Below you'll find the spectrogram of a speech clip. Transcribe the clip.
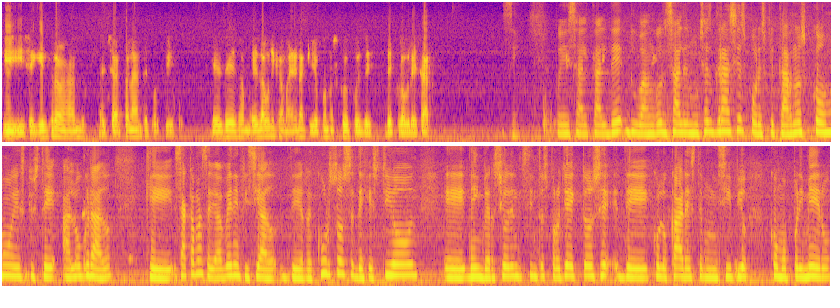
y, seguir trabajando, echar para adelante porque es, la única manera que yo conozco pues, de, progresar. Sí. Pues alcalde Dubán González, muchas gracias por explicarnos cómo es que usted ha logrado que Sácama se había beneficiado de recursos de gestión, eh, de inversión en distintos proyectos, eh, de colocar a este municipio como primero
